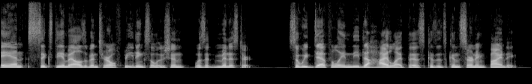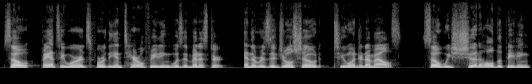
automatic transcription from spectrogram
and 60 mLs of enteral feeding solution was administered. So, we definitely need to highlight this because it's concerning finding. So, fancy words for the enteral feeding was administered and the residual showed 200 mLs. So we should hold the feeding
